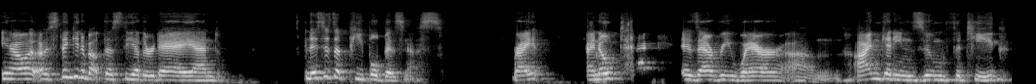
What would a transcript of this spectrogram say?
you know i was thinking about this the other day and this is a people business right? I know tech is everywhere. Um, i'm getting zoom fatigue.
